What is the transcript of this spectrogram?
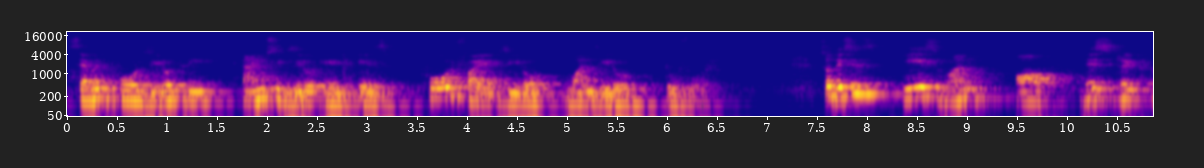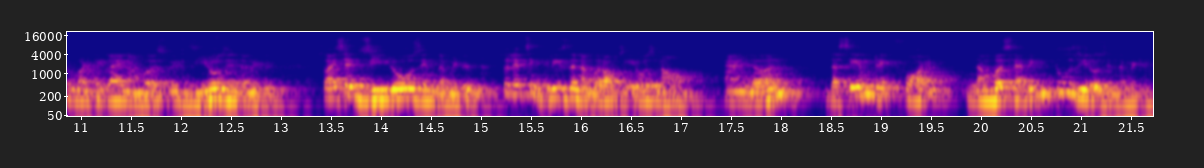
7403 times 608 is 4501024. So this is case 1 of this trick to multiply numbers with zeros in the middle. So I said zeros in the middle. So let's increase the number of zeros now and learn the same trick for numbers having two zeros in the middle.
